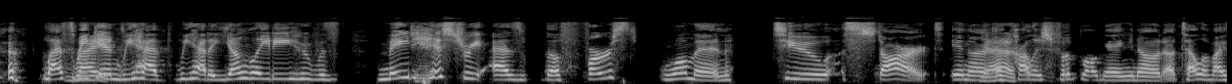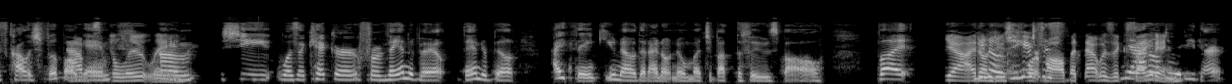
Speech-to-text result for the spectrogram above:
Last Right. weekend we had, we had a young lady who was made history as the first woman to start in a, a college football game, you know, a televised college football game. Absolutely. Um, she was a kicker for Vanderbilt. Vanderbilt. I think you know that I don't know much about the foosball, but yeah, I don't know, do sport ball, but that was yeah, I don't do it either.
